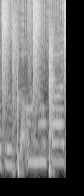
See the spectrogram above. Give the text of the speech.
nobody go, nobody.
